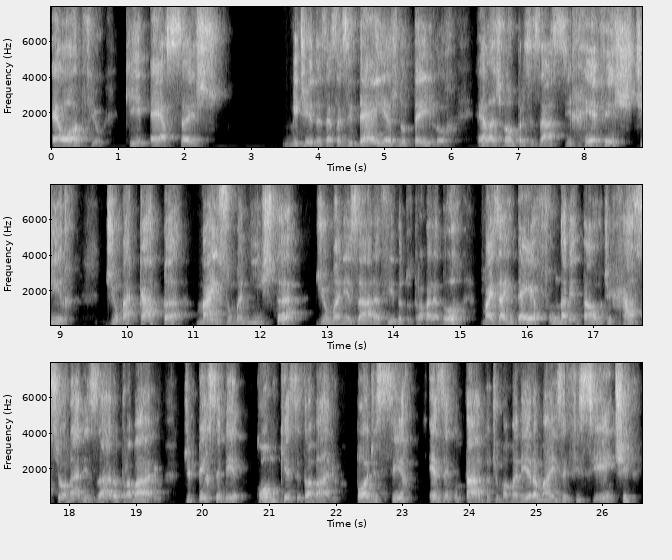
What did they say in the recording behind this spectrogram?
É óbvio que essas medidas, essas ideias do Taylor, elas vão precisar se revestir de uma capa mais humanista, de humanizar a vida do trabalhador, mas a ideia fundamental de racionalizar o trabalho, de perceber como que esse trabalho pode ser executado de uma maneira mais eficiente,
